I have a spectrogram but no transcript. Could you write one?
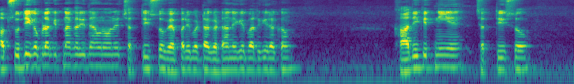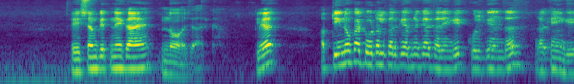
अब सूती कपड़ा कितना खरीदा है उन्होंने? छत्तीस सौ। व्यापारी बट्टा घटाने के बाद की रकम। खादी कितनी है? छत्तीस सौ। रेशम कितने का है? नौ हज़ार का। क्लियर? अब तीनों का टोटल करके अपने क्या करेंगे? कुल के अंदर रखेंगे।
